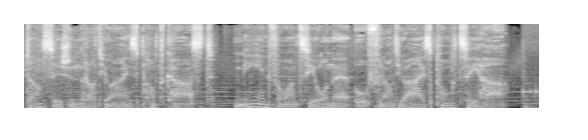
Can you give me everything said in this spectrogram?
Das ist ein Radio 1 Podcast. Mehr Informationen auf radio1.ch.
